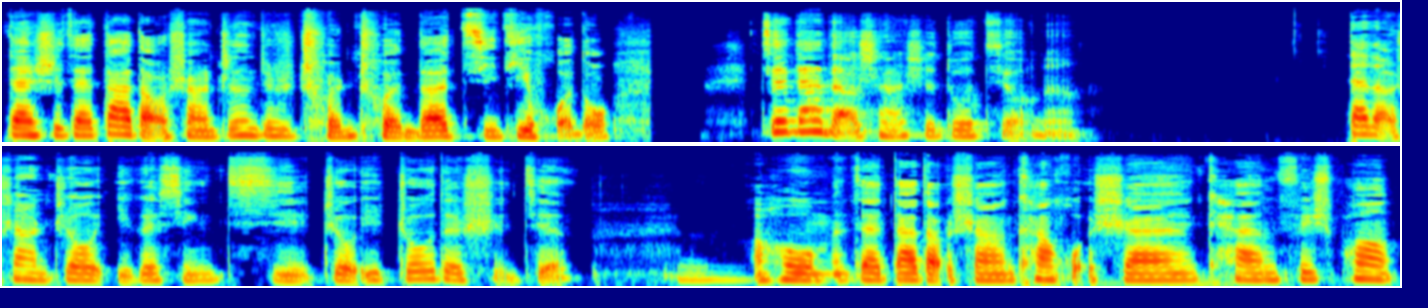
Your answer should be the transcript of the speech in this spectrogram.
但是在大岛上真的就是纯纯的集体活动，在大岛上是多久呢？大岛上只有一个星期，只有一周的时间。嗯，然后我们在大岛上看火山，看 fish pond，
